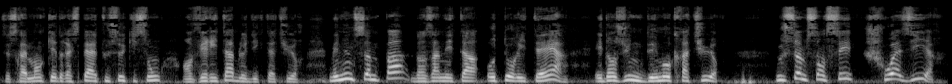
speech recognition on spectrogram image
Ce serait manquer de respect à tous ceux qui sont en véritable dictature. Mais nous ne sommes pas dans un État autoritaire et dans une démocrature. Nous sommes censés choisir.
